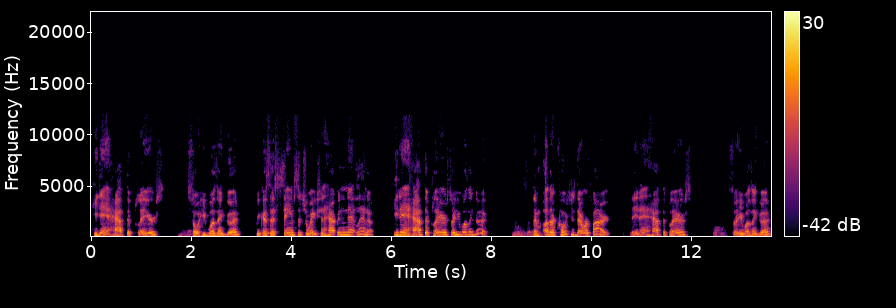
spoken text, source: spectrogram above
He didn't have the players, so he wasn't good because the same situation happened in Atlanta. He didn't have the players, so he wasn't good. Them other coaches that were fired, they didn't have the players, so he wasn't good.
